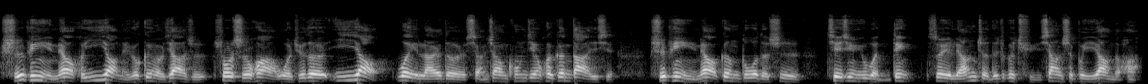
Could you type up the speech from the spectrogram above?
食品饮料和医药哪个更有价值？说实话，我觉得医药未来的想象空间会更大一些，食品饮料更多的是接近于稳定，所以两者的这个取向是不一样的哈。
